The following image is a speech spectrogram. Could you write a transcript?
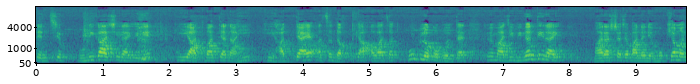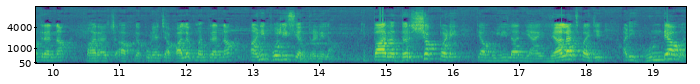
त्यांची भूमिका अशी राहिलेली आहे की ही आत्महत्या नाही ही हत्या आहे असं दबक्या आवाजात खूप लोक बोलत आहेत त्यामुळे माझी विनंती राहील महाराष्ट्राच्या माननीय मुख्यमंत्र्यांना महाराष्ट्र आपल्या पुण्याच्या पालकमंत्र्यांना आणि पोलीस यंत्रणेला की पारदर्शकपणे त्या मुलीला न्याय मिळालाच पाहिजे. आणि हुंड्यावर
